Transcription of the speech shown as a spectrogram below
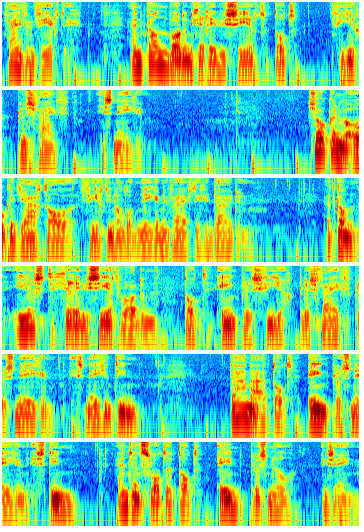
45 en kan worden gereduceerd tot 4 plus 5 is 9. Zo kunnen we ook het jaartal 1459 duiden. Het kan eerst gereduceerd worden tot 1 plus 4 plus 5 plus 9 is 19, daarna tot 1 plus 9 is 10 en tenslotte tot 1 plus 0 is 1.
